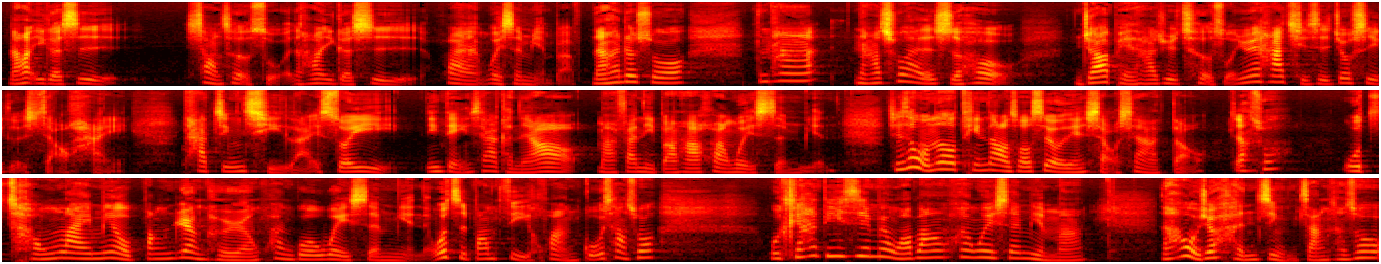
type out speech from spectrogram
然后一个是上厕所，然后一个是换卫生棉吧。然后他就说，当他拿出来的时候，你就要陪他去厕所，因为他其实就是一个小孩，他经期来，所以你等一下可能要麻烦你帮他换卫生棉。其实我那时候听到的时候是有点小吓到，讲说。我从来没有帮任何人换过卫生棉的，我只帮自己换过。我想说，我跟他第一次见面，我要帮他换卫生棉吗？然后我就很紧张，想说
